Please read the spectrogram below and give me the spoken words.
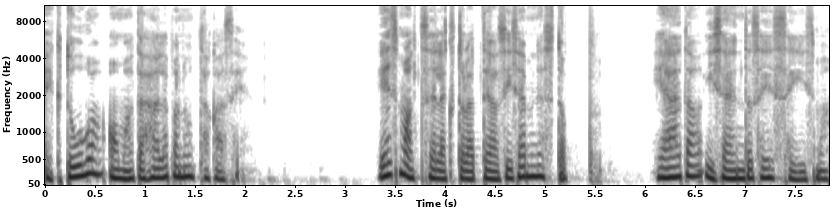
ehk tuua oma tähelepanu tagasi esmalt selleks tuleb teha sisemine stopp, jääda iseenda sees seisma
